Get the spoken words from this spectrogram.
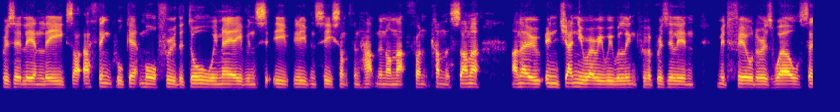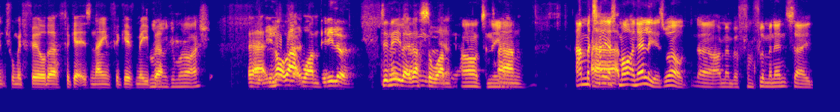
Brazilian leagues. I, I think we'll get more through the door. We may even see, even see something happening on that front come the summer. I know in January we were linked with a Brazilian midfielder as well, central midfielder. Forget his name, forgive me, but uh, not that one. Danilo. Danilo, that's the one. Oh, Danilo. Um, and Matheus uh, Martinelli as well. Uh, I remember from Fluminense,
